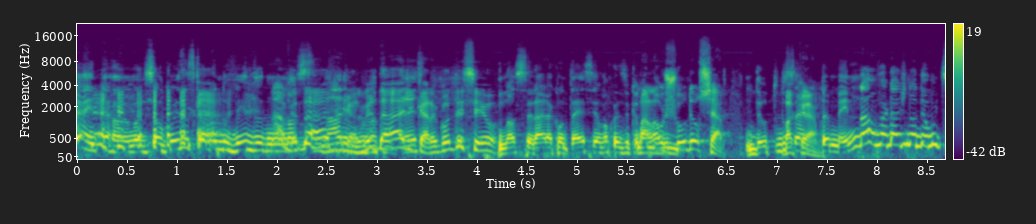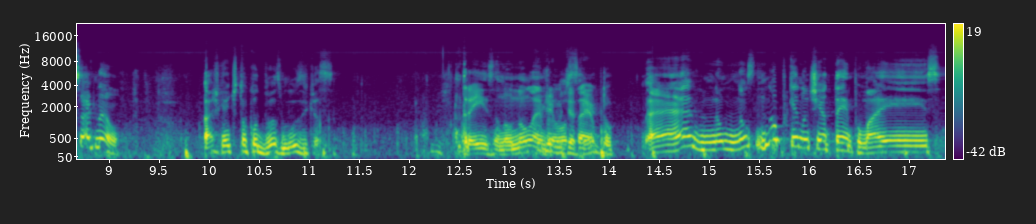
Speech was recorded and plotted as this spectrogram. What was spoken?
É, então, são coisas que eu não duvido no É nosso verdade, cenário. cara. É verdade, acontece. cara. Aconteceu. No nosso cenário acontece, é uma coisa que eu Mas não lá o show deu certo. Deu tudo Bacana. certo também. Não, na verdade não deu muito certo, não. Acho que a gente tocou duas músicas. Três, eu não, não lembro não certo. É, não, não, não porque não tinha tempo, mas.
